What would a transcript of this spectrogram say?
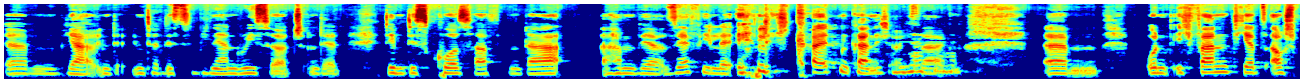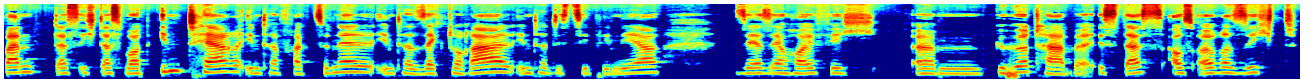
ähm, ja, interdisziplinären Research und der, dem Diskurshaften, da haben wir sehr viele Ähnlichkeiten, kann ich euch sagen. ähm, und ich fand jetzt auch spannend, dass ich das Wort inter, interfraktionell, intersektoral, interdisziplinär sehr, sehr häufig ähm, gehört habe. Ist das aus eurer Sicht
